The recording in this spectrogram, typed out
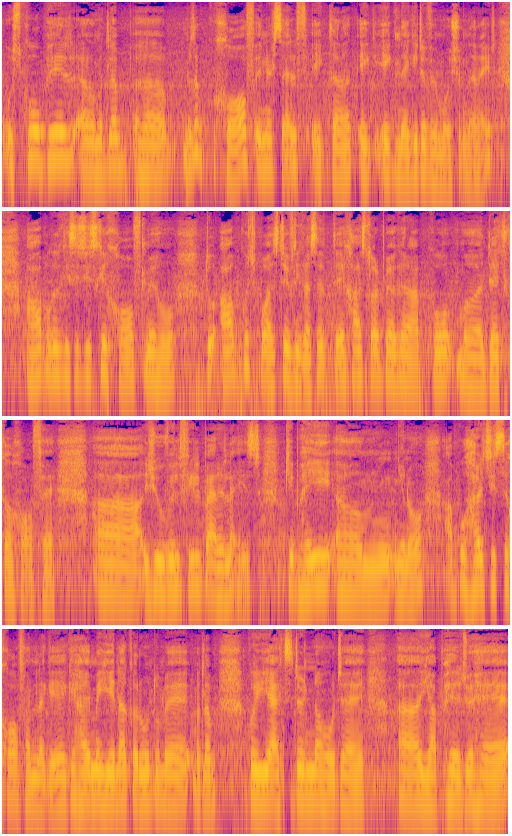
اس کو پھر مطلب مطلب خوف ان اٹ سیلف ایک طرح، ایک ایک نیگیٹو ایموشن ہے رائٹ آپ اگر کسی چیز کے خوف میں ہو تو آپ کچھ پازیٹیو نہیں کر سکتے۔ خاص طور پہ اگر آپ کو ڈیتھ کا خوف ہے یو ول فیل پیرالائزڈ کہ بھائی یو نو آپ کو ہر چیز سے خوف آنے لگے کہ ہائے میں یہ نہ کروں تو میں مطلب کوئی یہ ایکسیڈنٹ نہ ہو جائے یا پھر جو ہے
